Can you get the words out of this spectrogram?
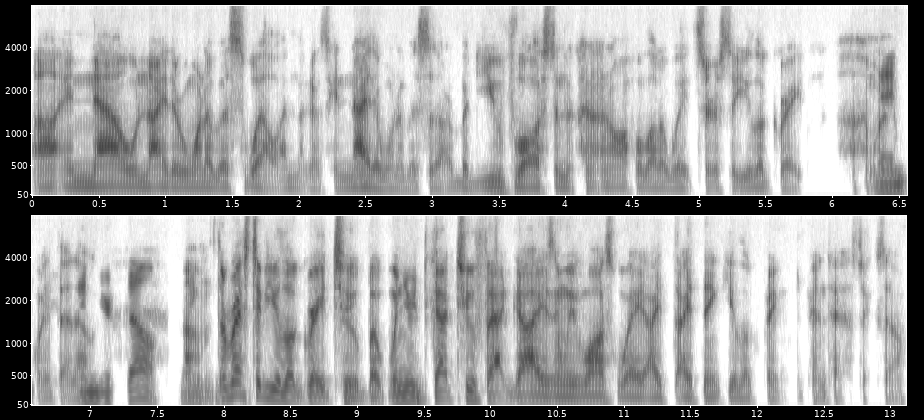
Uh, and now neither one of us, well, I'm not going to say neither one of us are, but you've lost an, an awful lot of weight, sir. So you look great. I want and, to point that and out. yourself. Um, the rest of you look great too, but when you've got two fat guys and we've lost weight, I, I think you look fantastic. So,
